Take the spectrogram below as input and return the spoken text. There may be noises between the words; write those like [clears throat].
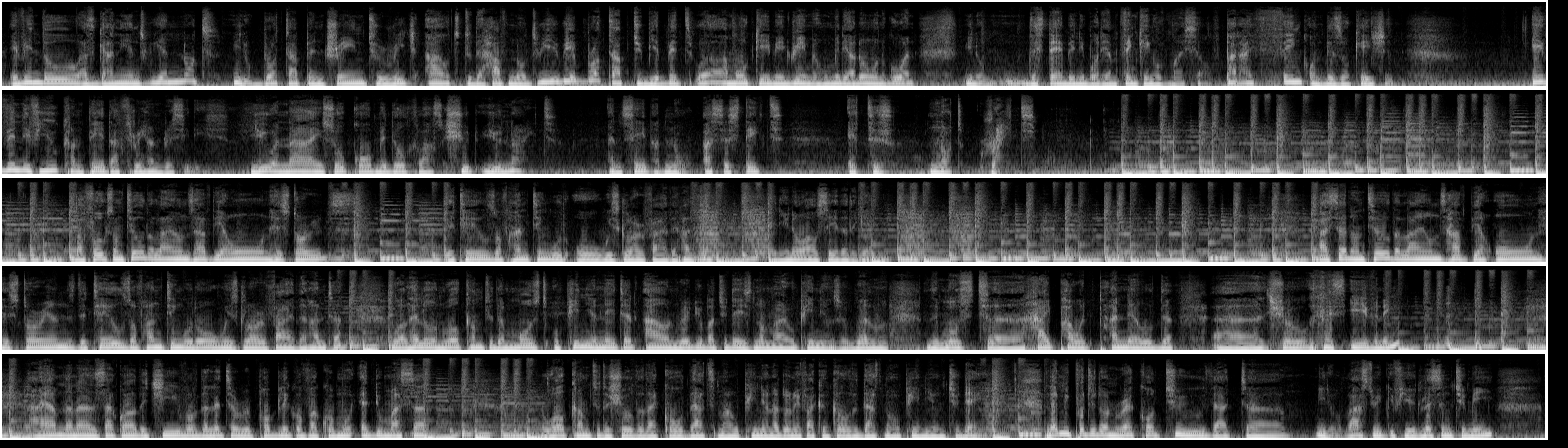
even though as Ghanaians we are not, you know, brought up and trained to reach out to the half notes. We we are brought up to be a bit, well, I'm okay, me dream, I don't want to go and, you know, disturb anybody. I'm thinking of myself. But I think on this occasion, even if you can pay that 300 cedis, you and I, so called middle class, should unite and say that no, as a state, it is not right. Folks, until the lions have their own historians, the tales of hunting would always glorify the hunter. And you know, I'll say that again. I said, until the lions have their own historians, the tales of hunting would always glorify the hunter. Well, hello and welcome to the most opinionated hour on radio, but today is not my opinions. Well, the most uh, high powered paneled uh, show [laughs] this evening. I am Nana Ansah Kwao, the chief of the Little Republic of Akwamu Adumasa. Welcome to the show that I call That's My Opinion. I don't know if I can call it That's My Opinion today. Let me put it on record too that, uh, you know, last week, if you listened to me,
